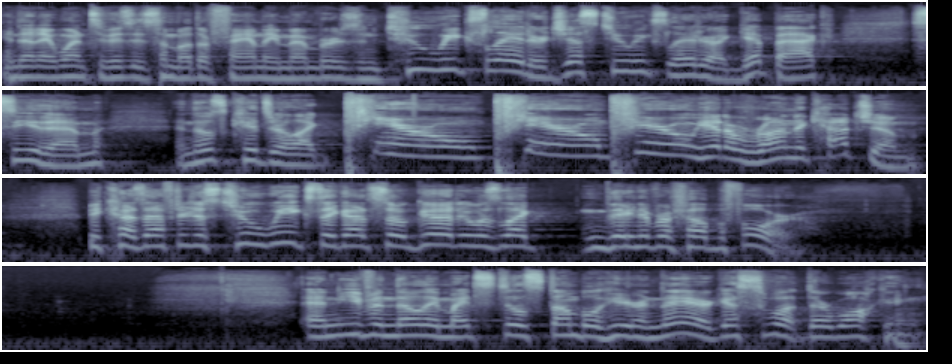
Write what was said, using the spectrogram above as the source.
And then I went to visit some other family members, and two weeks later, just two weeks later, I get back, see them, and those kids are like, pew, pew, pew. We had to run to catch them. Because after just two weeks, they got so good, it was like they never fell before. And even though they might still stumble here and there, guess what? They're walking.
